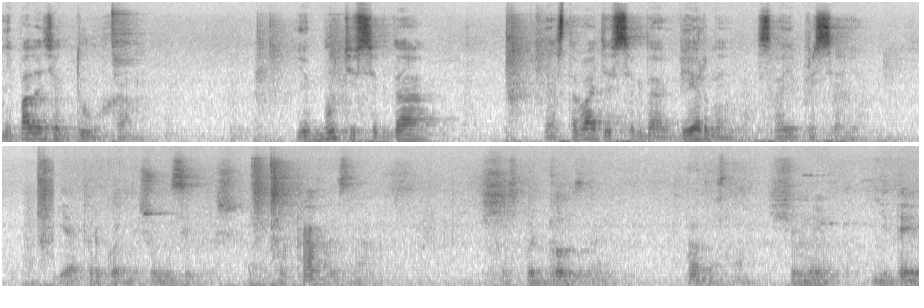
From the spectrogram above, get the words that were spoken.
Не падайте духом. И будьте всегда, и оставайтесь всегда верны своей присяге. Я переконаний, що не сильніше. Бо правда з нами. Господь Бог з нами. Правда з нами. Що ми дітей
